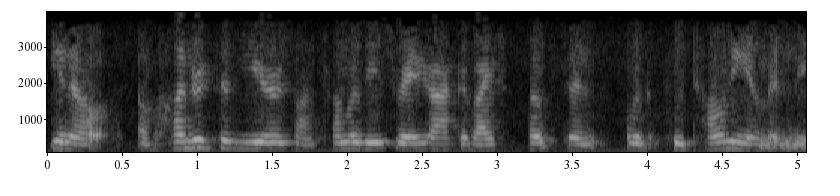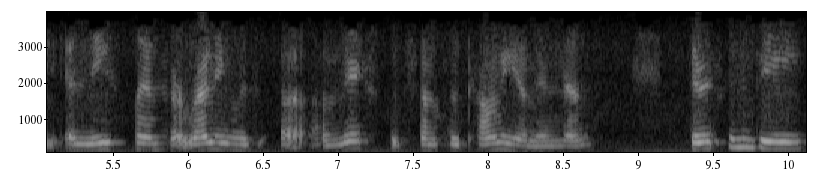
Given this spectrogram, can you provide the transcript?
you know, of hundreds of years on some of these radioactive isotopes and with the plutonium, and, the, and these plants are running with a, a mix with some plutonium in them. There's going to be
